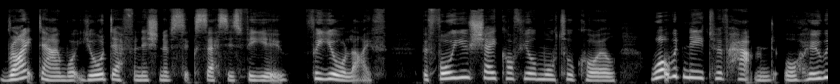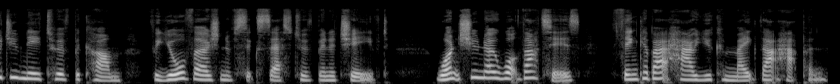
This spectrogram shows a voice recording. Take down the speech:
write down what your definition of success is for you, for your life. Before you shake off your mortal coil, what would need to have happened or who would you need to have become for your version of success to have been achieved? Once you know what that is, think about how you can make that happen.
